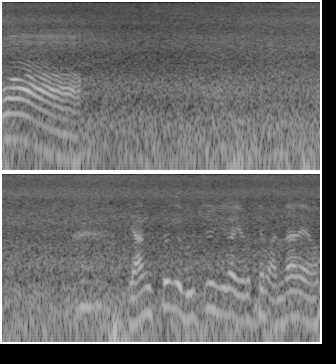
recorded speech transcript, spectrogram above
우와. 양쪽에 물줄기가 이렇게 만나네요.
